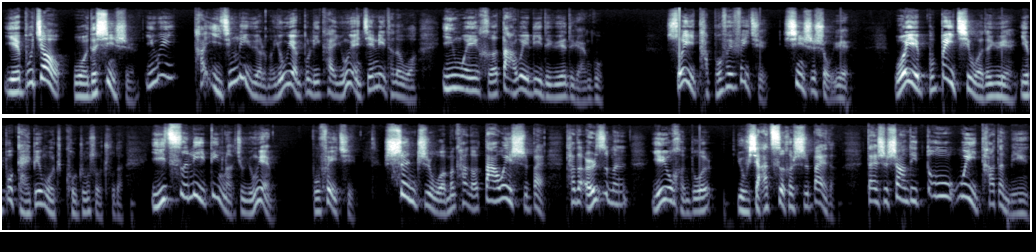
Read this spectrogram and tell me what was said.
也不叫我的信实，因为他已经立约了嘛，永远不离开，永远坚立他的我，因为和大卫立的约的缘故，所以他不会废去信实守约。我也不背弃我的约，也不改变我口中所出的。一次立定了，就永远不废弃。甚至我们看到大卫失败，他的儿子们也有很多有瑕疵和失败的，但是上帝都为他的名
